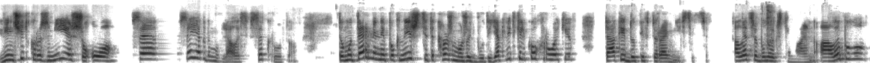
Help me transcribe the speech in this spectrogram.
він чітко розуміє, що о, все, все як домовлялось, все круто. Тому терміни по книжці також можуть бути як від кількох років, так і до півтора місяця. Але це було екстремально. Але було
